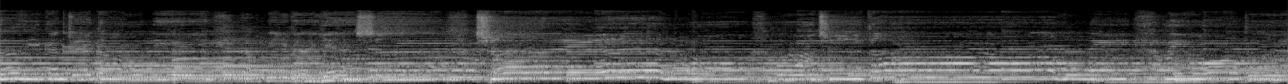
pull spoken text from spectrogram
可以感觉到你当你的眼神穿越我我知道你离我不远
